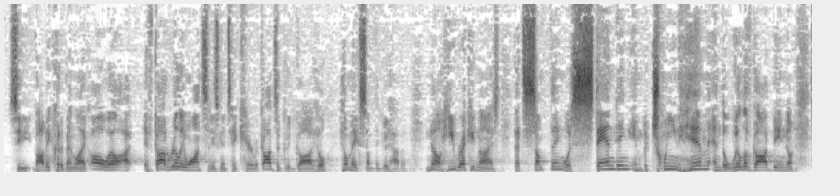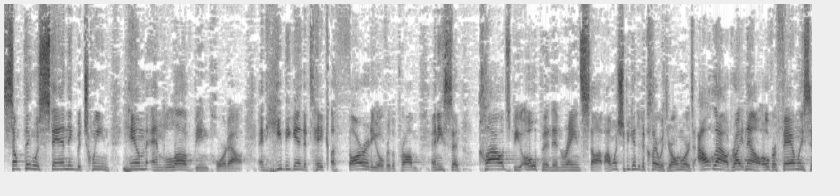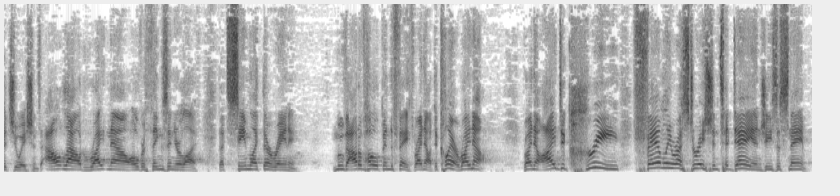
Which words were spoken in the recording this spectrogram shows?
See, Bobby could have been like, oh, well, I, if God really wants it, he's going to take care of it. God's a good God. He'll, he'll make something good happen. No, he recognized that something was standing in between him and the will of God being known. Something was standing between him and love being poured out. And he began to take authority over the problem. And he said, clouds be opened and rain stop. I want you to begin to declare with your own words out loud right now over family situations, out loud right now over things in your life that seem like they're raining. Move out of hope into faith right now. Declare right now. Right now. I decree family restoration today in Jesus' name.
